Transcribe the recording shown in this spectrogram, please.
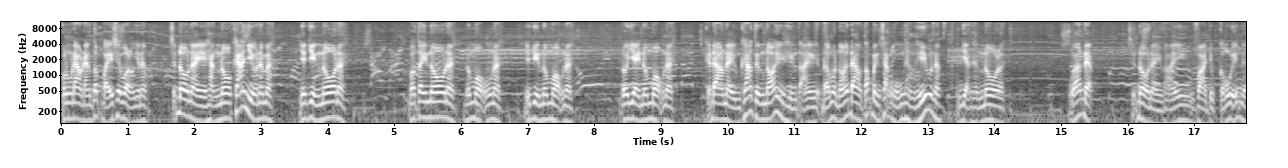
con đao đang top 7 server luôn nha em set đồ này hàng nô khá nhiều này mà. Gia truyền nô này bao tay nô này nô 1 luôn này. Gia truyền nô 1 này đôi giày nô 1 này. Cái đao này cũng khá tương đối hiện tại đỡ mà nói đao tóc bên sắc cũng hàng hiếm nè. Cũng dạng hàng nô rồi quá đẹp. Chiếc đồ này phải vài chục củ ít nè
